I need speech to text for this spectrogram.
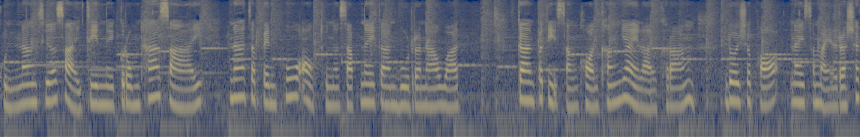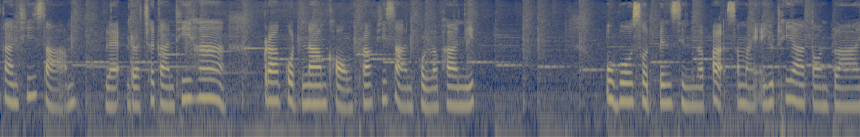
ขุนนางเชื้อสายจีนในกรมท่าซ้าย น่าจะเป็นผู้ออกทุนทรัพย์ในการบูรณาวัด การปฏิสังขรณ์ครั้งใหญ่หลายครั้ง โดยเฉพาะในสมัยรัชกาลที่ 3 และรัชกาลที่ 5 ปรากฏนามของพระพิสารผลพาณิชย์ อุโบสถเป็นศิลปะสมัยอยุธยาตอนปลาย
